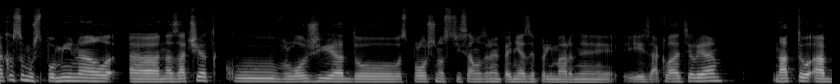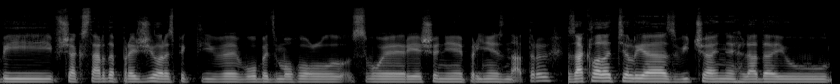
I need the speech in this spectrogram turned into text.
Ako som už spomínal, na začiatku vložia do spoločnosti samozrejme peniaze primárne jej zakladatelia. Na to, aby však startup prežil, respektíve vôbec mohol svoje riešenie priniesť na trh, zakladatelia zvyčajne hľadajú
